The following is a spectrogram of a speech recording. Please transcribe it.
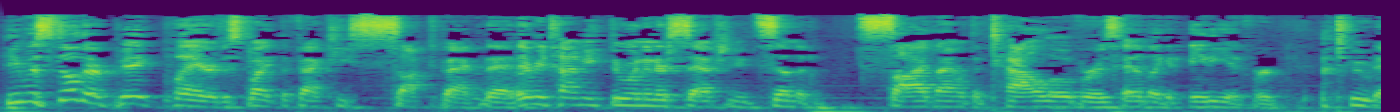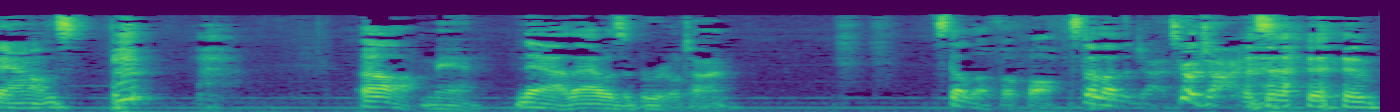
He was still their big player, despite the fact he sucked back then. Every time he threw an interception, he'd sit on the sideline with a towel over his head like an idiot for two downs. oh, man. Nah, that was a brutal time. Still love football. Still love the Giants. Go Giants! the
